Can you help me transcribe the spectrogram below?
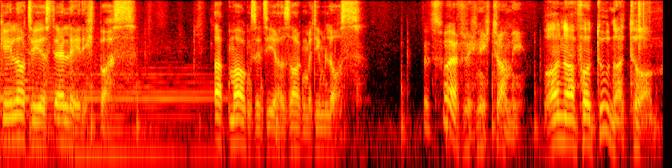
Gilotti ist erledigt, Boss. Ab morgen sind Sie Ihre Sorgen mit ihm los. Bezweifle ich nicht, Tommy. Buona Fortuna, Tom.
